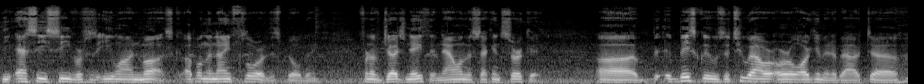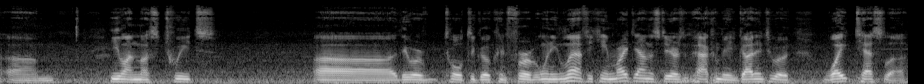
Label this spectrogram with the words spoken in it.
the SEC versus Elon Musk, up on the ninth floor of this building, in front of Judge Nathan, now on the Second Circuit. Uh, it basically was a two hour oral argument about uh, um, Elon Musk tweets. Uh, they were told to go confer, but when he left, he came right down the stairs in back of me and got into a white Tesla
